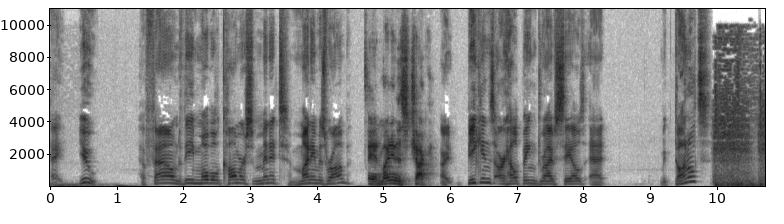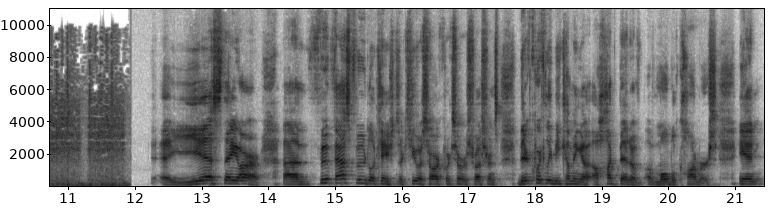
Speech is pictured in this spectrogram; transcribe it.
Hey, you have found the Mobile Commerce Minute. My name is Rob. And my name is Chuck. All right, beacons are helping drive sales at McDonald's? Yes, they are. Uh, food, fast food locations or QSR, quick service restaurants, they're quickly becoming a, a hotbed of, of, mobile commerce. And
